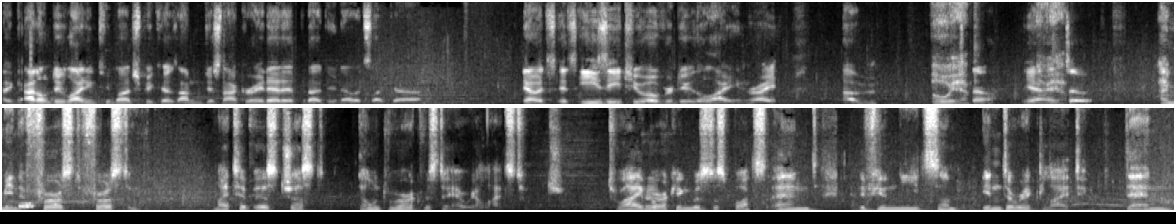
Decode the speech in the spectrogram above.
like I don't do lighting too much because I'm just not great at it, but I do know it's like, uh, you know, it's it's easy to overdo the lighting, right? Um, Oh yeah. so yeah, Oh, yeah. so I mean, Oh. first, first, my tip is just don't work with the area lights too much. Try working with the spots, and if you need some indirect lighting, then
